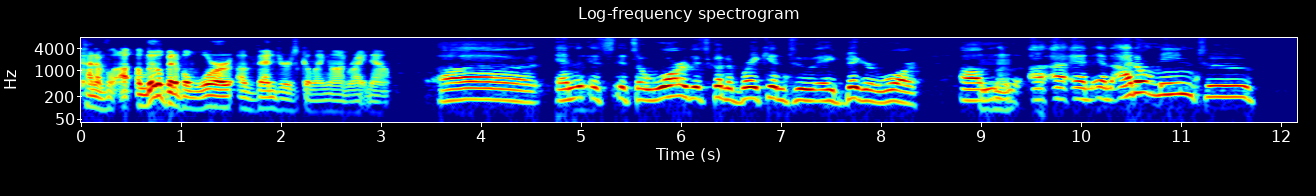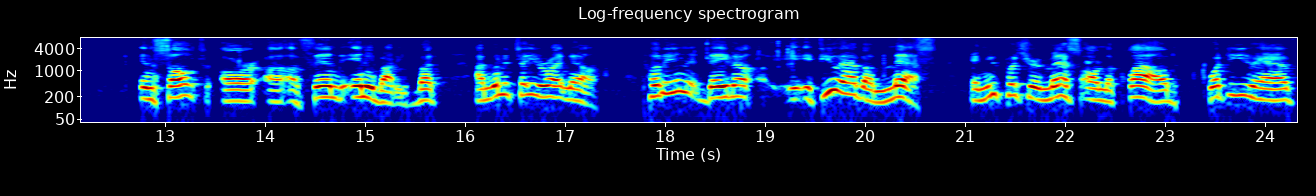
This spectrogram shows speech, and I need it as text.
kind of a, a little bit of a war of vendors going on right now? uh, and it's it's a war that's going to break into a bigger war. Um, mm-hmm. I, and and I don't mean to insult or uh, offend anybody, but I'm going to tell you right now, putting data. If you have a mess and you put your mess on the cloud, what do you have?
